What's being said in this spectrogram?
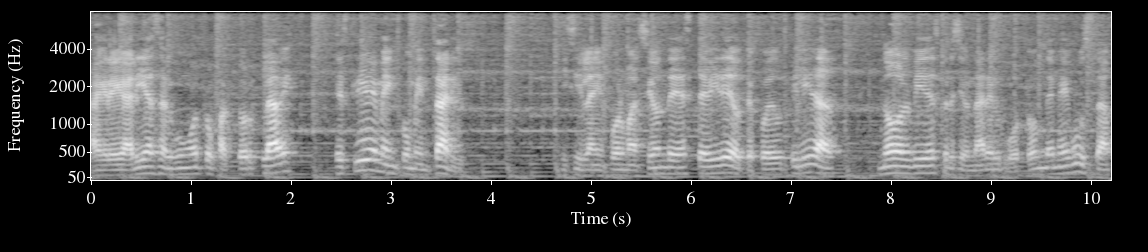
¿Agregarías algún otro factor clave? Escríbeme en comentarios. Y si la información de este video te fue de utilidad, no olvides presionar el botón de me gusta,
